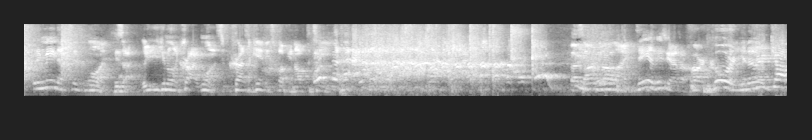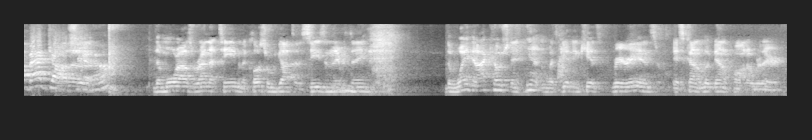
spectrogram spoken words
what do you mean that's his one? He's like, well, you can only cry once. If he cries again, he's fucking off the team. so I'm going like, damn, these guys are hardcore, you know? Good cop, bad cop Uh, shit, huh? the more I was around that team and the closer we got to the season and everything, the way that I coached in Hinton with getting kids rear ends, it's kind of looked down upon over there.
